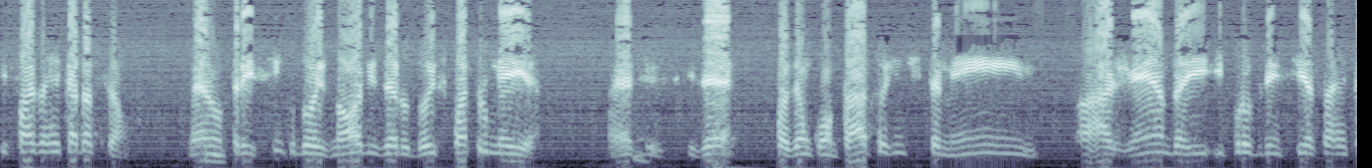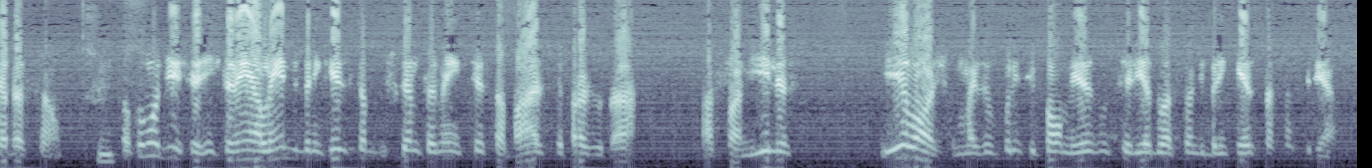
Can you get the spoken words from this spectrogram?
e faz a arrecadação. Né, no 3529-0246. Né, se, se quiser fazer um contato, a gente também agenda e, e providencia essa arrecadação. Sim. Então, como eu disse, a gente também, além de brinquedos, está buscando também cesta básica para ajudar as famílias. E lógico, mas o principal mesmo seria a doação de brinquedos para essas crianças.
